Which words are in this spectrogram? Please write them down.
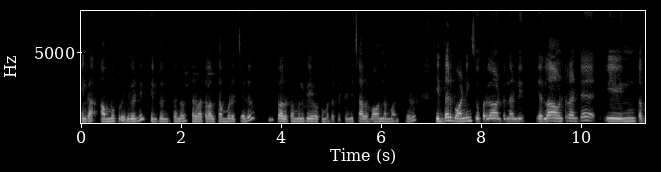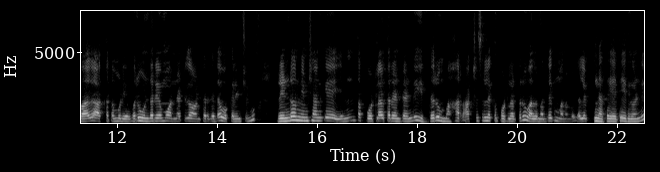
ఇంకా అమ్ముకు ఇదిగోండి తింటుంది తను. తర్వాత వాళ్ళ తమ్ముడు వచ్చాడు. వాళ్ళ తమ్మునికి ఒక ముద్ద పెట్టింది. చాలా బాగుందమ్మా అంటున్నాడు. ఇద్దరు బాండింగ్ సూపర్గా ఉంటుందండి. ఎలా ఉంటారంటే ఈ ఇంత బాగా అక్క తమ్ముడు ఎవరు ఉండరేమో అన్నట్టుగా ఉంటారు కదా ఒక నిమిషము. రెండో నిమిషానికే ఎంత పోట్లాడతారంటే అండి ఇద్దరు మహా రాక్షసులు లెక్క పోట్లాడతారు. వాళ్ళ మధ్యకు మనం వెళ్ళలేం. అతయ్య అయితే ఇదిగోండి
